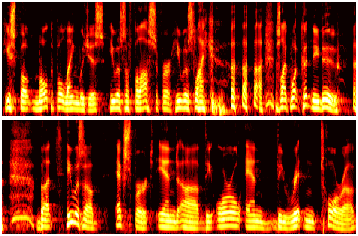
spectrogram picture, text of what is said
He spoke multiple languages. He was a philosopher. He was like, it's like, what couldn't he do? but he was an expert in uh, the oral and the written Torah.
